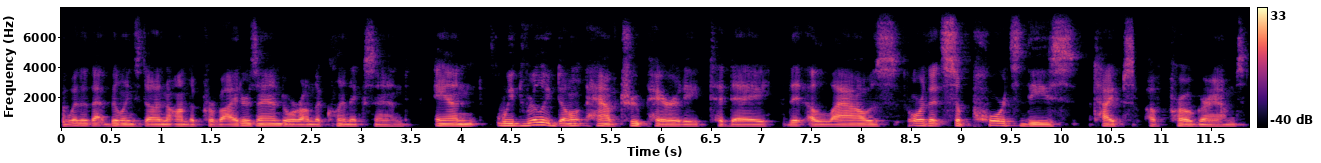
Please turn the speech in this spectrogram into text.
whether that billing's done on the provider's end or on the clinic's end. And we really don't have true parity today that allows or that supports these types of programs.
